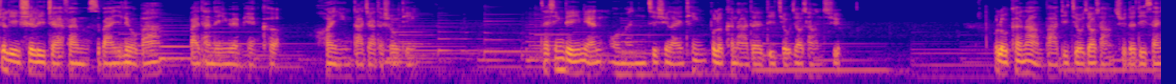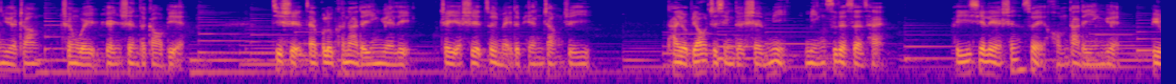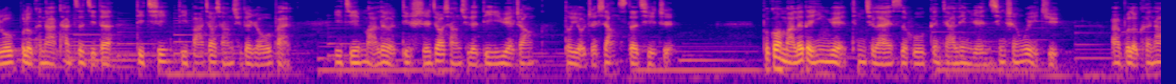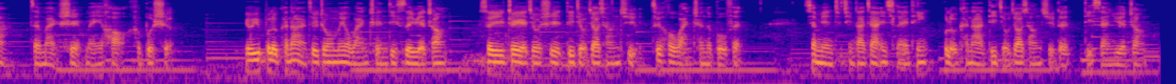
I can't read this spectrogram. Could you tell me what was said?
这里是荔枝 FM 四八一六八白谈的音乐片刻，欢迎大家的收听。在新的一年，我们继续来听布鲁克纳的第九交响曲。布鲁克纳把第九交响曲的第三乐章称为“人生的告别”，即使在布鲁克纳的音乐里，这也是最美的篇章之一。它有标志性的神秘、冥思的色彩。和一系列深邃宏大的音乐，比如布鲁克纳他自己的第七、第八交响曲的柔板，以及马勒第十交响曲的第一乐章，都有着相似的气质。不过，马勒的音乐听起来似乎更加令人心生畏惧，而布鲁克纳则满是美好和不舍。由于布鲁克纳最终没有完成第四乐章，所以这也就是第九交响曲最后完成的部分。下面就请大家一起来听布鲁克纳第九交响曲的第三乐章。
